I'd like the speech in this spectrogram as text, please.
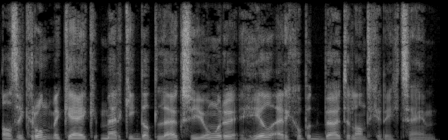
Als ik rond me kijk, merk ik dat Luikse jongeren heel erg op het buitenland gericht zijn.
